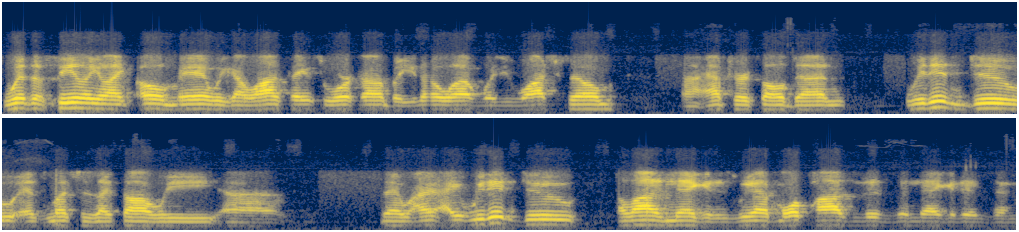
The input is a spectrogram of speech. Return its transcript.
with a feeling like, oh man, we got a lot of things to work on. But you know what? When you watch film uh, after it's all done, we didn't do as much as I thought we uh, that I, I we didn't do a lot of negatives. We have more positives than negatives, and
